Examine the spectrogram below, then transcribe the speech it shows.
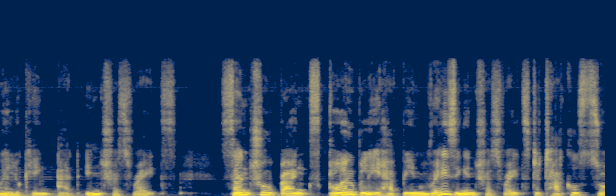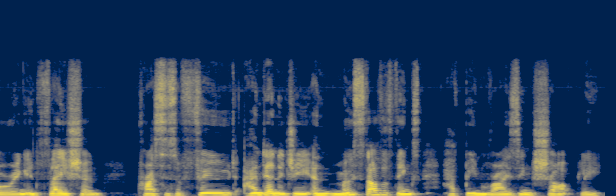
we're looking at interest rates. Central banks globally have been raising interest rates to tackle soaring inflation. Prices of food and energy and most other things have been rising sharply.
